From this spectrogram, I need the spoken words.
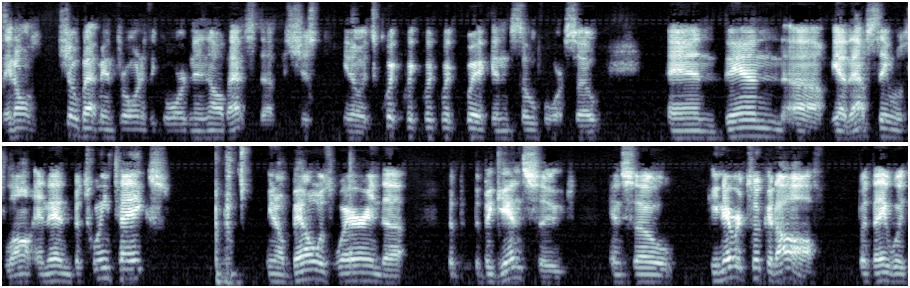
they don't show Batman throwing at the Gordon and all that stuff. It's just you know, it's quick, quick, quick, quick, quick, and so forth. So, and then uh, yeah, that scene was long. And then between takes, you know, Bale was wearing the the, the Begins suit, and so he never took it off. But they would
